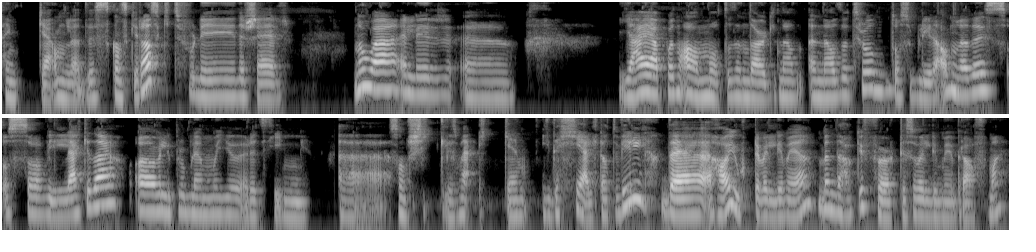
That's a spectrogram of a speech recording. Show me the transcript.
tenke annerledes ganske raskt, fordi det skjer noe, eller eh, jeg er på en annen måte den dagen enn jeg hadde trodd, og så blir det annerledes, og så vil jeg ikke det. Og jeg har veldig problemer med å gjøre ting eh, sånn skikkelig som jeg ikke i det hele tatt vil. Det har gjort det veldig mye, men det har ikke ført til så veldig mye bra for meg.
